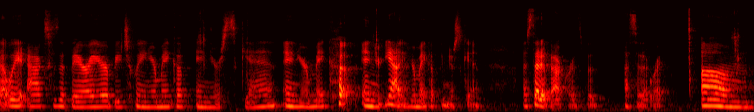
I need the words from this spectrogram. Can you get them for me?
That way it acts as a barrier between your makeup and your skin, and your makeup and your, yeah, your makeup and your skin. I said it backwards, but I said it right. Um,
